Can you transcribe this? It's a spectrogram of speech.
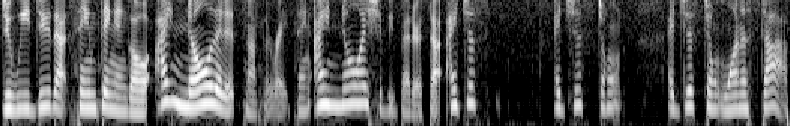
do we do that same thing and go, I know that it's not the right thing. I know I should be better at that. I just, I just don't. I just don't want to stop,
